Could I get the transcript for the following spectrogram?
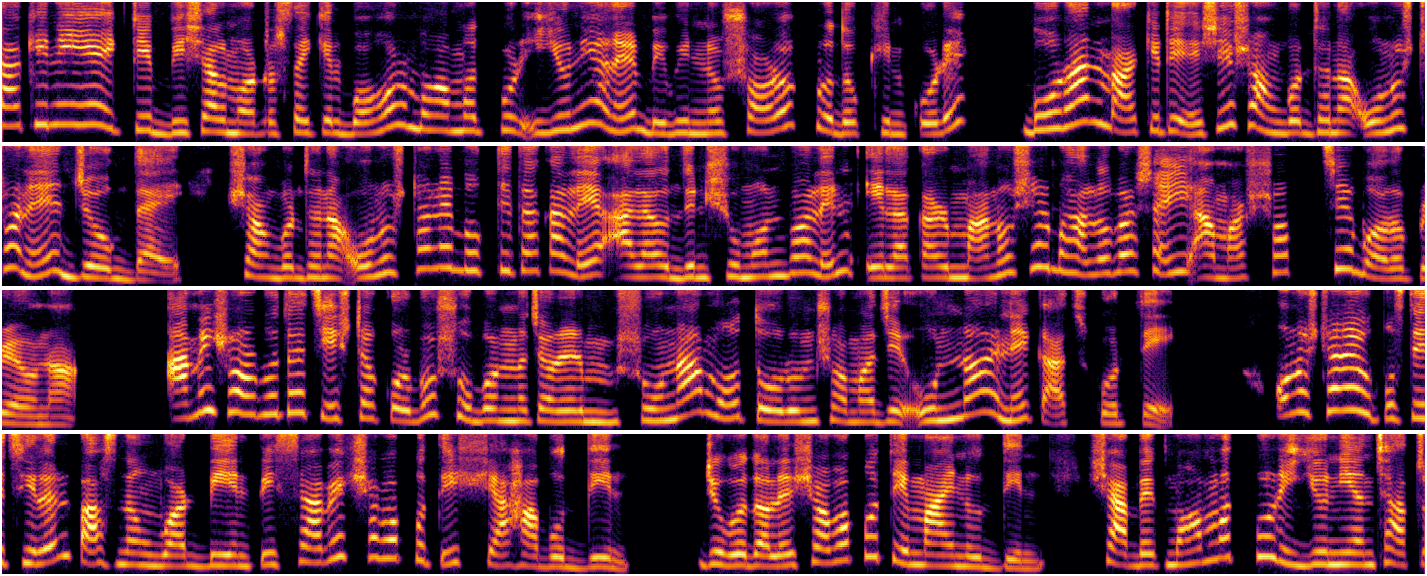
তাকে নিয়ে একটি বিশাল মোটরসাইকেল বহর মোহাম্মদপুর ইউনিয়নের বিভিন্ন সড়ক প্রদক্ষিণ করে বোরহান মার্কেটে এসে সংবর্ধনা অনুষ্ঠানে যোগ দেয়। সংবর্ধনা অনুষ্ঠানে বক্তৃতাকালে আলাউদ্দিন সুমন বলেন, এলাকার মানুষের ভালোবাসাই আমার সবচেয়ে বড় প্রেরণা। আমি সর্বদা চেষ্টা করব সুবর্ণচরের সুনাম ও তরুণ সমাজের উন্নয়নে কাজ করতে। অনুষ্ঠানে উপস্থিত ছিলেন পাঁচ নং ওয়ার্ড বিএনপি সাবেক সভাপতি শাহাবুদ্দিন, যুব দলের সভাপতি মাইনুদ্দিন, সাবেক মোহাম্মদপুর ইউনিয়ন ছাত্র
